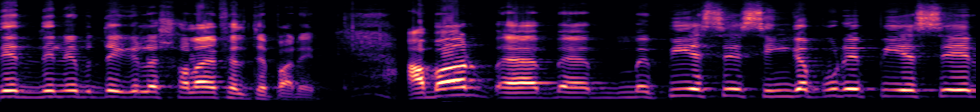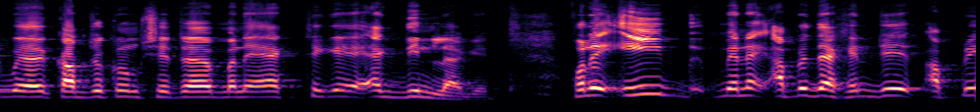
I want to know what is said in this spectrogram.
দেড় দিনের মধ্যে এগুলো সলায় ফেলতে পারে। আবার পিএসএ সিঙ্গাপুরে পিএসএ এর কার্যক্রম সেটা মানে এক থেকে একদিন লাগে। ফলে এই মানে আপনি দেখেন যে আপনি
